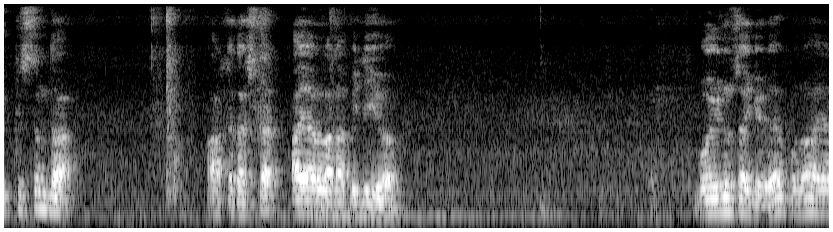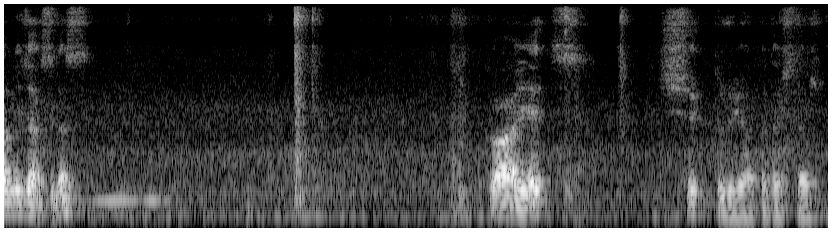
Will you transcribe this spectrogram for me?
Şu kısım da arkadaşlar ayarlanabiliyor. Boyunuza göre bunu ayarlayacaksınız. Gayet şık duruyor arkadaşlar.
